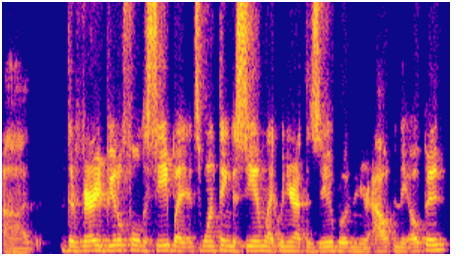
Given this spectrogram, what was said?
Uh, they're very beautiful to see, but it's one thing to see them like when you're at the zoo, but when you're out in the open,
